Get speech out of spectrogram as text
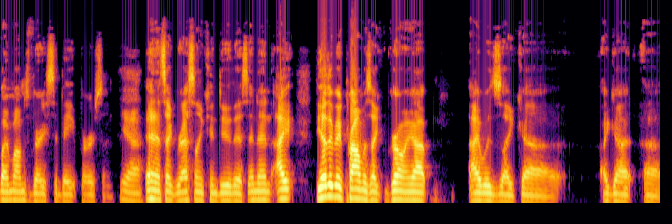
my mom's a very sedate person, yeah. and it's like wrestling can do this. And then I, the other big problem was like growing up, I was like, uh, I got, uh,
